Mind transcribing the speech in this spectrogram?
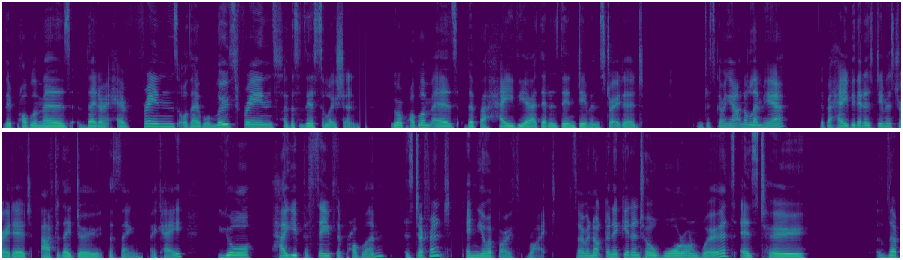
their problem is they don't have friends or they will lose friends. So this is their solution. Your problem is the behavior that is then demonstrated. I'm just going out on a limb here. The behavior that is demonstrated after they do the thing. Okay. Your how you perceive the problem is different and you are both right. So we're not going to get into a war on words as to the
